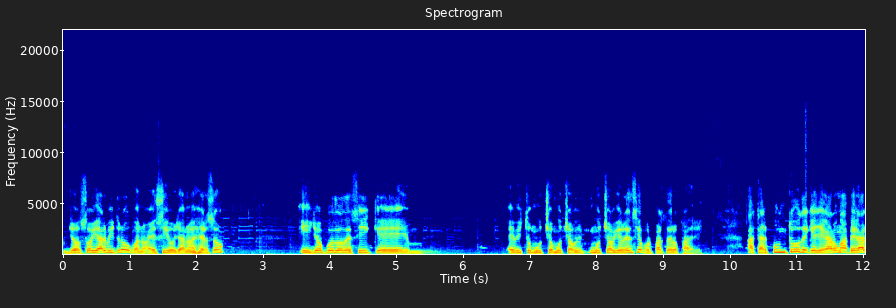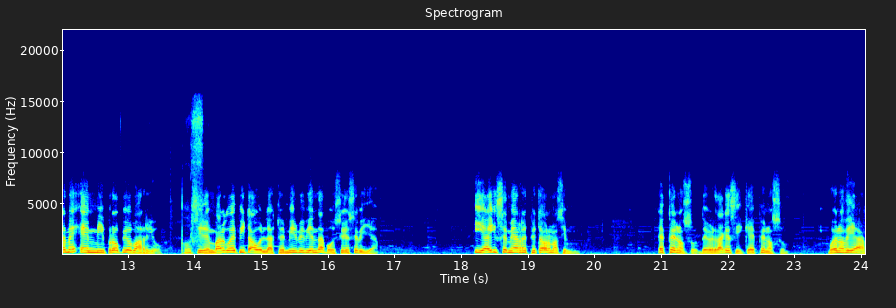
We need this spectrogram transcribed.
Yo soy árbitro, bueno, he sido, ya no ejerzo. Y yo puedo decir que mm, he visto mucho, mucha, mucha violencia por parte de los padres. Hasta el punto de que llegaron a pegarme en mi propio barrio. Sin embargo, he pitado en las 3.000 viviendas porque soy de Sevilla. Y ahí se me ha respetado al máximo. Es penoso, de verdad que sí, que es penoso. Buenos días.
